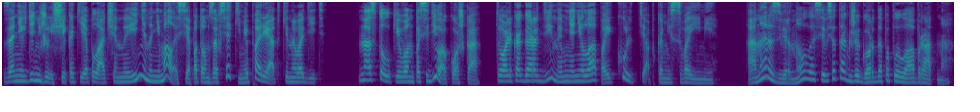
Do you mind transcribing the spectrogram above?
За них деньжищи какие плаченные, и не нанималась я потом за всякими порядки наводить. На столке вон посиди у окошка, только гордины мне не лапай куль тяпками своими». Она развернулась и все так же гордо поплыла обратно.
